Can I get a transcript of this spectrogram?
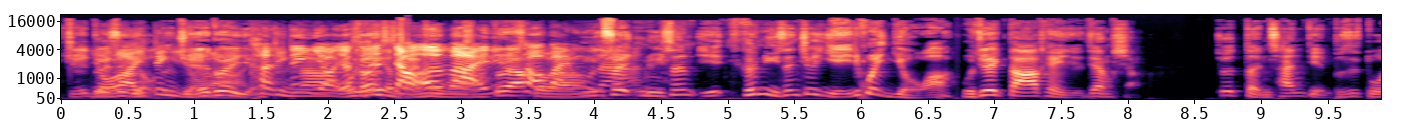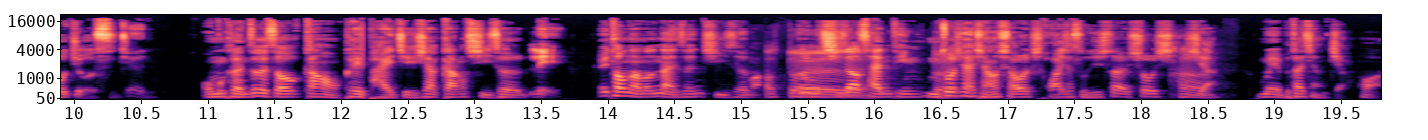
绝对是有啊，的一定有啊，绝对有。肯定有，一定啊尤我一定很其是小恩嘛，啊一定超白目的啊、所以女生也，可是女生就也会有啊。我觉得大家可以这样想，就等餐点不是多久的时间，我们可能这个时候刚好可以排解一下刚骑车的累，因为通常都是男生骑车嘛。哦对我们骑到餐厅，我们坐下来想要稍微划一下手机，稍微休息一下嗯，我们也不太想讲话。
